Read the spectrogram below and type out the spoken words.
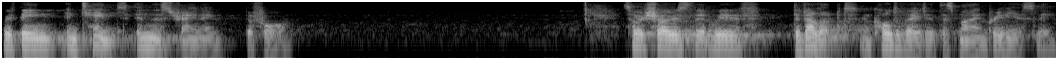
We've been intent in this training before. So it shows that we've developed and cultivated this mind previously.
